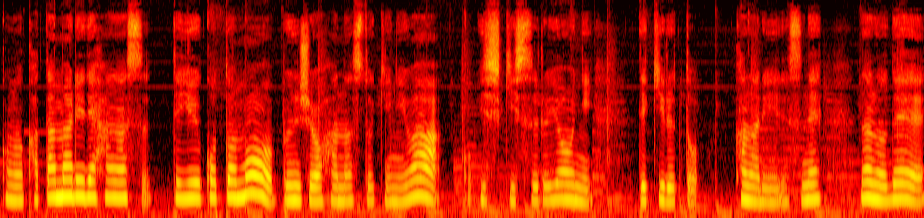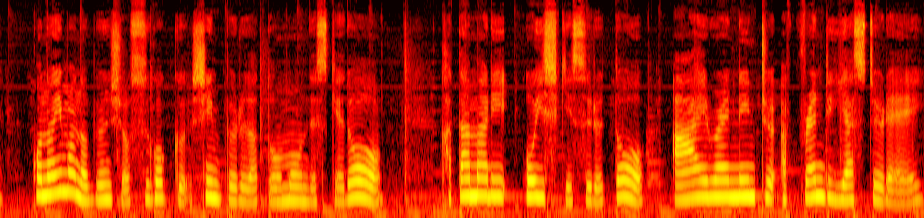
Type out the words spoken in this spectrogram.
この塊で話すっていうことも文章を話す時にはこう意識するようにできるとかなりいいですね。なのでこの今の文章すごくシンプルだと思うんですけど塊を意識すると I ran into a friend yesterday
